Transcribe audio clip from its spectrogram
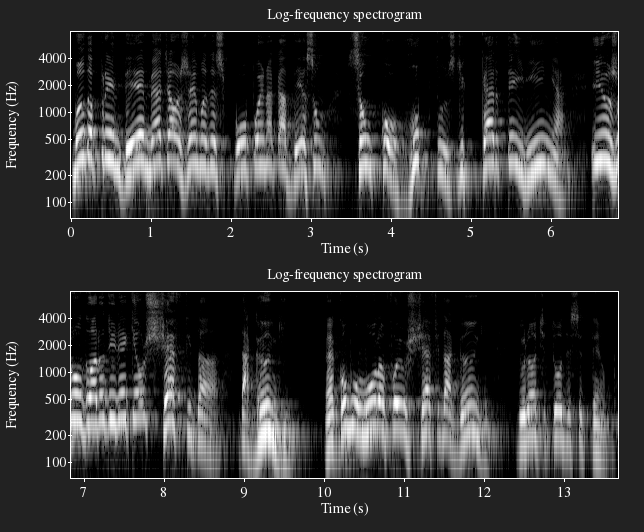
Manda prender, mete algemas nesse povo, põe na cadeia. São, são corruptos de carteirinha. E o João Dória, eu diria que é o chefe da, da gangue. É como o Lula foi o chefe da gangue durante todo esse tempo.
